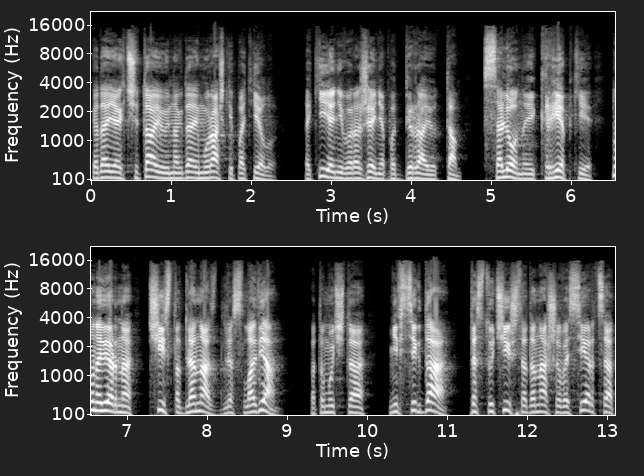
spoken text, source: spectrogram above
когда я их читаю, иногда и мурашки по телу. Такие они выражения подбирают там, соленые, крепкие. Ну, наверное, чисто для нас, для славян. Потому что не всегда достучишься до нашего сердца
